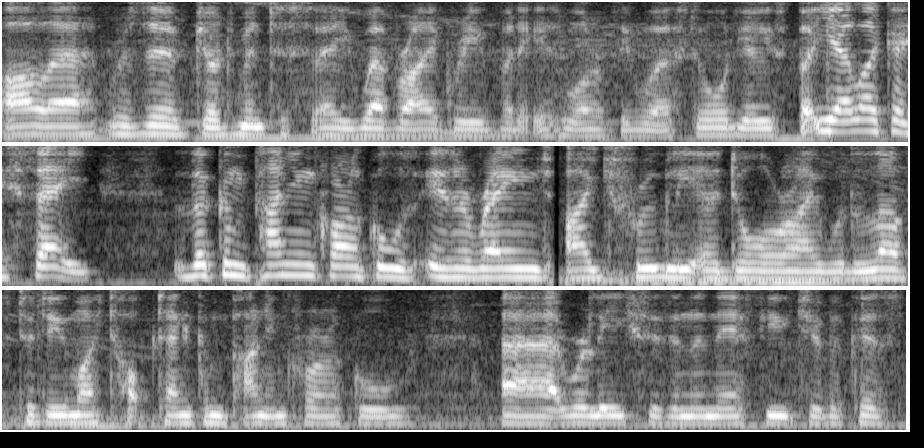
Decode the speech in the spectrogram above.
I'll uh, reserve judgment to say whether I agree that it is one of the worst audios. But yeah, like I say, the Companion Chronicles is a range I truly adore. I would love to do my top 10 Companion Chronicle uh, releases in the near future because,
